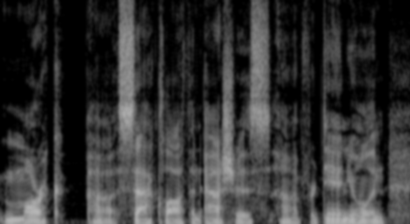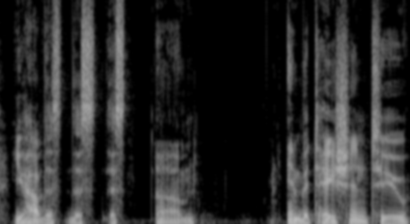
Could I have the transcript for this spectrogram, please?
mark uh, sackcloth and ashes uh, for Daniel, and you have this this this um, invitation to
